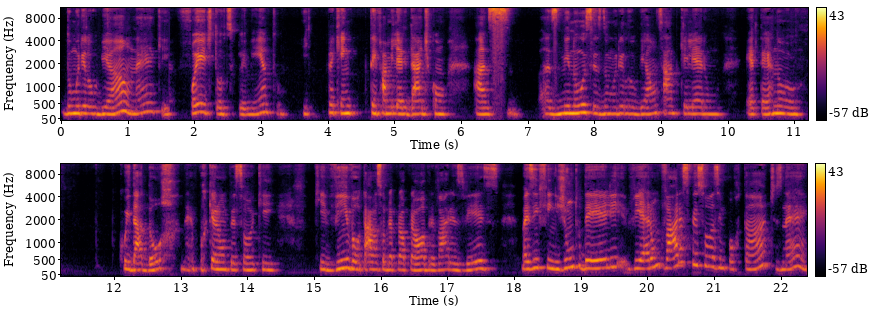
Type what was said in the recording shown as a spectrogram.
do Murilo Rubião, né, que foi editor de suplemento, e para quem tem familiaridade com as, as minúcias do Murilo Rubião, sabe que ele era um eterno cuidador, né, porque era uma pessoa que, que vinha e voltava sobre a própria obra várias vezes, mas enfim, junto dele vieram várias pessoas importantes, né,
